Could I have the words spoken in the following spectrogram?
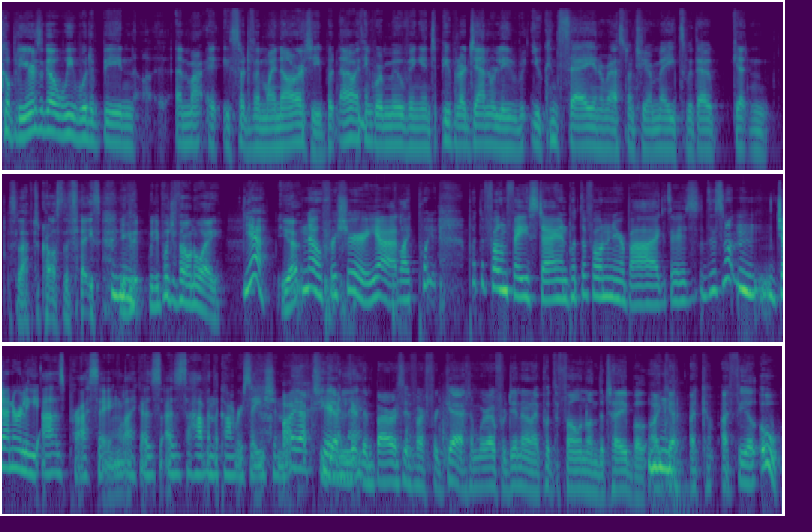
couple of years ago we would have been a, sort of a minority, but now I think we're moving into people are generally you can say in a restaurant to your mates without getting slapped across the face. You can, will you put your phone away? Mm-hmm. Yeah. Yeah? No, for sure. Yeah. Like put put the phone face down, put the phone in your bag. There's there's nothing generally as pressing like as as having the conversation. I actually get a little there. embarrassed if I forget and we're out for dinner and I put the phone on the table. Mm-hmm. I get, I, I feel, oh,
